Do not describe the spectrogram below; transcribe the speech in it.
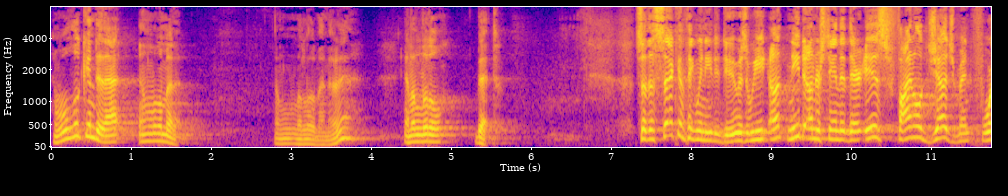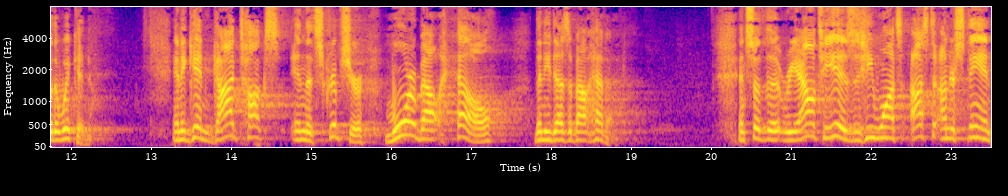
And we'll look into that in a little minute. In a little minute in a little bit. So the second thing we need to do is we need to understand that there is final judgment for the wicked. And again, God talks in the scripture more about hell than he does about heaven. And so the reality is, is he wants us to understand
